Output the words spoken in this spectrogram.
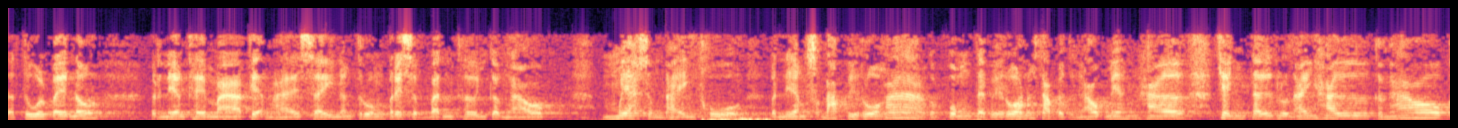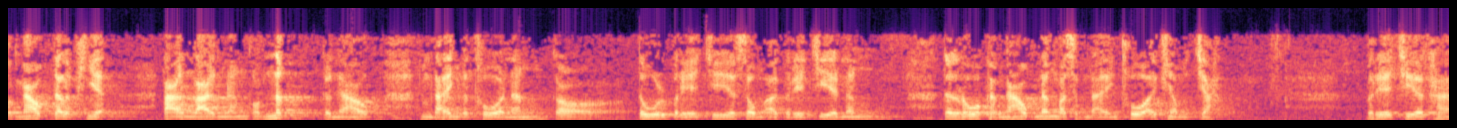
ទទួលពេលនោះព្រះនាងខេមាគៈមហេសីនឹងទ្រង់ព្រះសបិនឃើញកងោក មាសសំដែងធัวពនាងស្ដាប់ពីរោះហាកំពុងតែពីរោះនឹងស្ដាប់ពីកងោកមាសនឹងហើចេញទៅខ្លួនឯងហើកងោកកងោកតែលភ្ញាក់តើនឡើងនឹងក៏នឹកកងោកសំដែងពធัวហ្នឹងក៏ទូលព្រះជាសូមឲ្យព្រះជានឹងទៅរកកងោកនឹងមកសំដែងធัวឲ្យខ្ញុំម្ចាស់ព្រះជាថា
